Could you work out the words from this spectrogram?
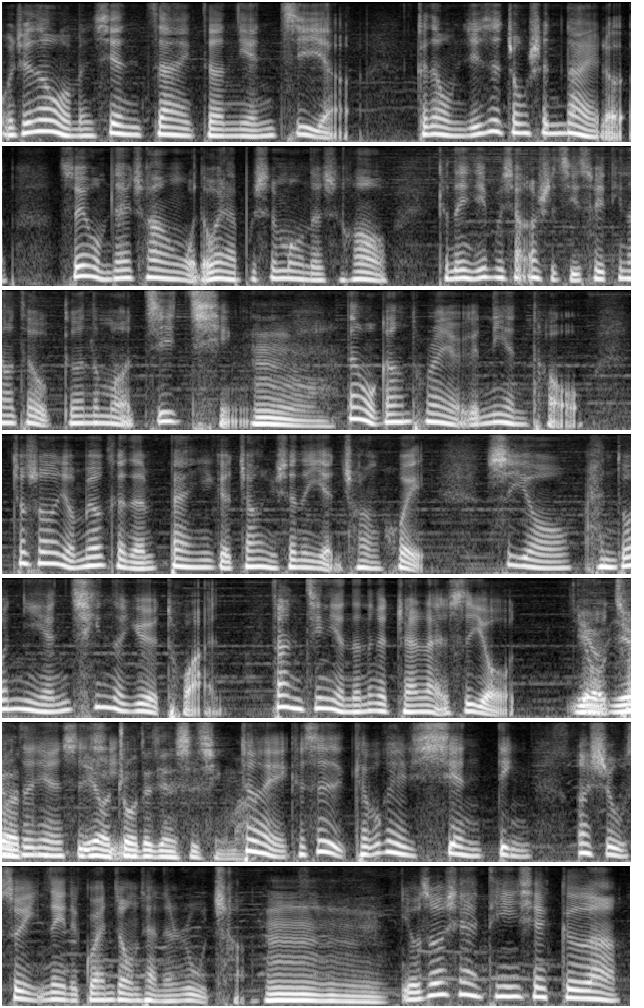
我觉得我们现在的年纪啊，可能我们已经是中生代了，所以我们在唱《我的未来不是梦》的时候，可能已经不像二十几岁听到这首歌那么激情。嗯，但我刚刚突然有一个念头，就说有没有可能办一个张雨生的演唱会，是有很多年轻的乐团？但今年的那个展览是有有做这件事情，也有做这件事情吗？对，可是可不可以限定？二十五岁以内的观众才能入场。嗯，有时候现在听一些歌啊，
